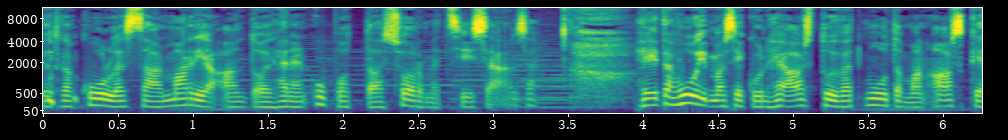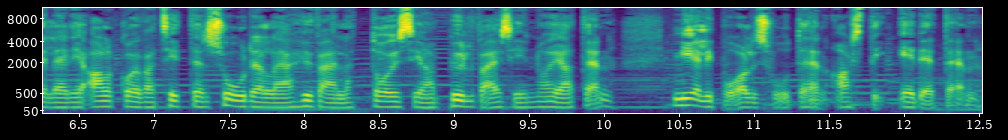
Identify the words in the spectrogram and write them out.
jotka kuullessaan Maria antoi hänen upottaa sormet sisäänsä. Heitä huimasi, kun he astuivat muutaman askeleen ja alkoivat sitten suudella ja hyväillä toisiaan pylväisiin nojaten, mielipuolisuuteen asti edeten.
